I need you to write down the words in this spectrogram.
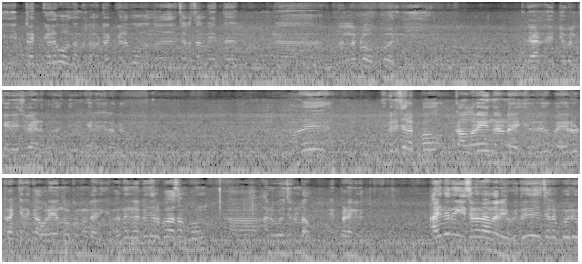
ഈ ട്രക്കുകൾ പോകുന്നുണ്ടല്ലോ. ട്രക്കുകൾ പോകുന്നത് ചില സമയത്ത് നല്ല ബ്ലോക്ക് വരും. ഈ ഡ്യൂബൽ കാരേജ് വേണം ഡ്യൂബൽ കാരേജിലൊക്കെ അത് ഇവർ ചിലപ്പോൾ കവർ ചെയ്യുന്നുണ്ട്. ഇവർ വേറൊരു ട്രക്കിനെ കവർ ചെയ്യാൻ നോക്കുന്നുണ്ടായിരിക്കും. അത് നിങ്ങൾക്ക് ചിലപ്പോൾ ആ സംഭവം അനുഭവിച്ചിട്ടുണ്ടാവും എപ്പോഴെങ്കിലും. അതിന് റീസൺ എന്താണെന്നറിയോ? ഇത് ചിലപ്പോൾ ഒരു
